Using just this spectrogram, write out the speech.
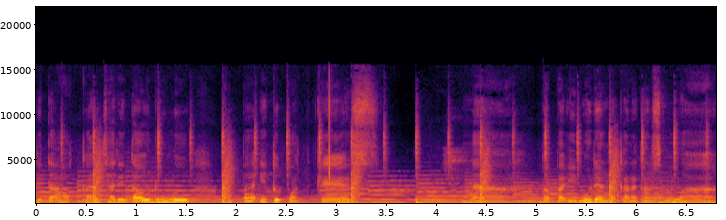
Kita akan cari tahu dulu apa itu podcast. Nah, Bapak Ibu dan rekan-rekan semua,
